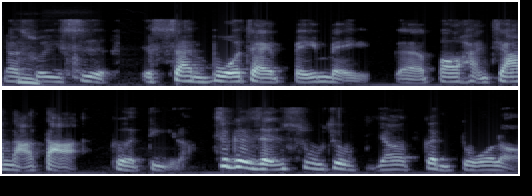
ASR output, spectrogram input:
那所以是散播在北美，呃，包含加拿大各地了。这个人数就比较更多了，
